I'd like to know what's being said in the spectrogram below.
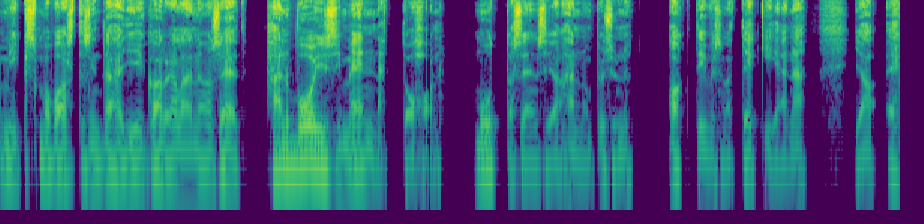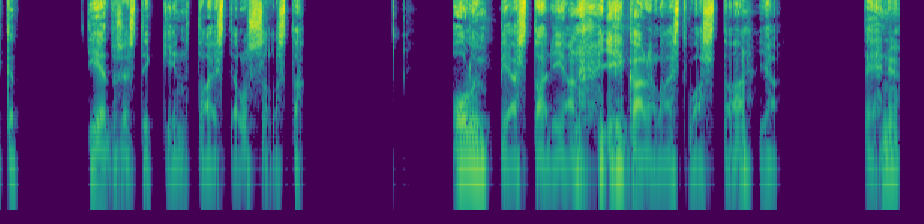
miksi mä vastasin tähän J. Karjalainen on se, että hän voisi mennä tohon, mutta sen sijaan hän on pysynyt aktiivisena tekijänä ja ehkä tietoisestikin taistellut sellaista Olympiastadion ikaralaista vastaan ja tehnyt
